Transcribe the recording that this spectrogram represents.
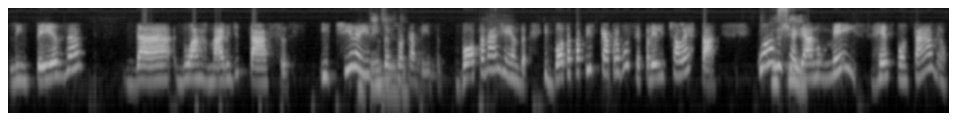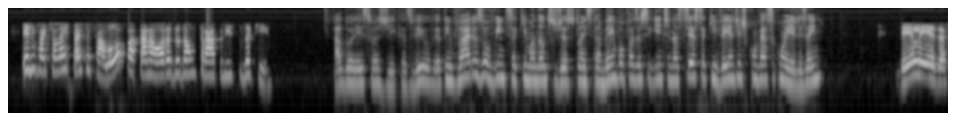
limpeza da, do armário de taças. E tira Entendido. isso da sua cabeça. Bota na agenda e bota para piscar para você, para ele te alertar. Quando Lucia. chegar no mês responsável, ele vai te alertar e você fala, opa, tá na hora de eu dar um trato nisso daqui. Adorei suas dicas, viu? Eu tenho vários ouvintes aqui mandando sugestões também. Vou fazer o seguinte, na sexta que vem a gente conversa com eles, hein? Beleza,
